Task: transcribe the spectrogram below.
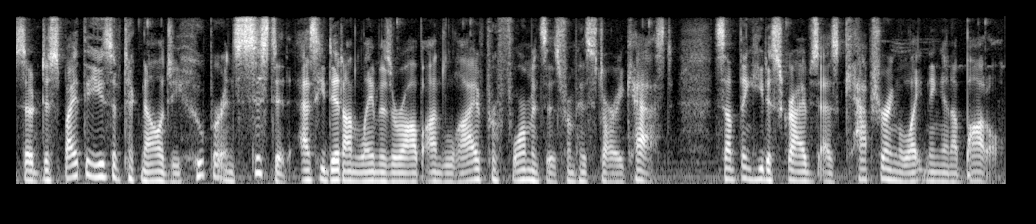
So, despite the use of technology, Hooper insisted, as he did on Les Miserables, on live performances from his starry cast, something he describes as capturing lightning in a bottle.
